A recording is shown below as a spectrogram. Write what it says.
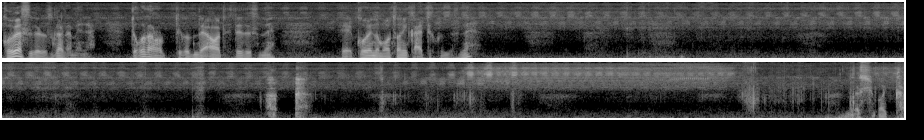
声はするけど姿が見えない。どこだろうってことで慌ててですね、えー、声の元に帰ってくるんですね。よしもう一回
